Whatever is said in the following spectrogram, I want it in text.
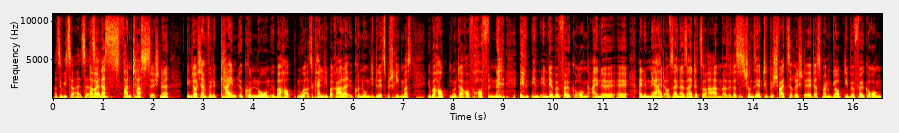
Also wie so, also, aber das ist fantastisch, ne? In Deutschland würde kein Ökonom überhaupt nur, also kein liberaler Ökonom, die du jetzt beschrieben hast, überhaupt nur darauf hoffen, in, in, in der Bevölkerung eine, äh, eine Mehrheit auf seiner Seite zu haben. Also das ist schon sehr typisch schweizerisch, äh, dass man glaubt, die Bevölkerung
